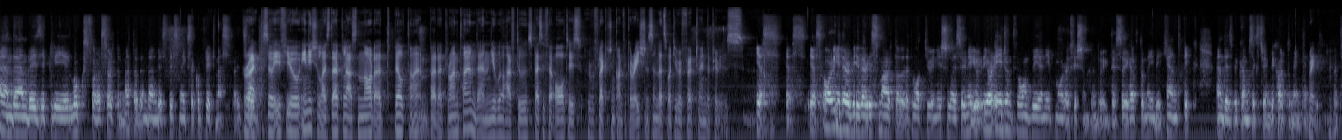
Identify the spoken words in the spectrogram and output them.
and then basically looks for a certain method and then this this makes a complete mess right? So, right. So if you initialize that class not at build time but at runtime then you will have to specify all these reflection configurations and that's what you referred to in the previous uh, yes yes yes. Or either be very smart at what you initialize. So you, your agent won't be any more efficient in doing this. So you have to maybe hand pick and this becomes extremely hard to maintain. Right. Mm-hmm. But,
